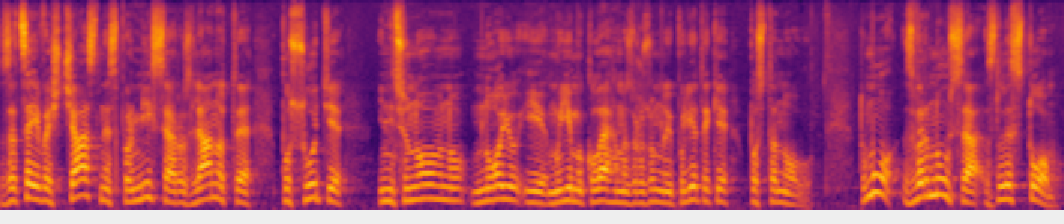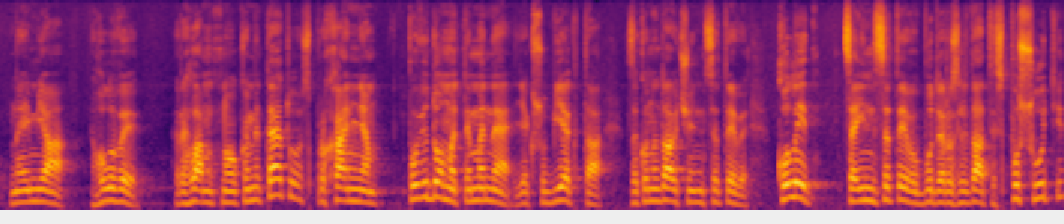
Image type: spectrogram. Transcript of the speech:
за цей весь час не спромігся розглянути по суті ініційовану мною і моїми колегами з розумної політики постанову. Тому звернувся з листом на ім'я голови регламентного комітету з проханням повідомити мене як суб'єкта законодавчої ініціативи, коли ця ініціатива буде розглядатись по суті.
